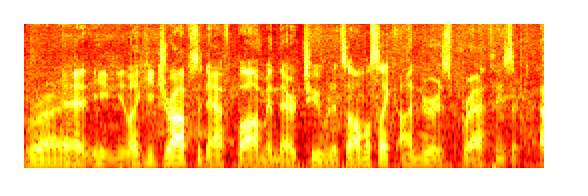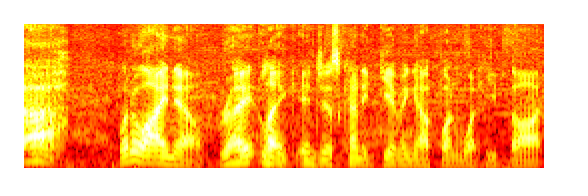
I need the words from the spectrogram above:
Right. And he like he drops an f bomb in there too, but it's almost like under his breath. He's like, ah, what do I know, right? Like, and just kind of giving up on what he thought,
